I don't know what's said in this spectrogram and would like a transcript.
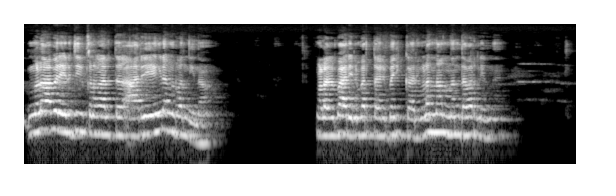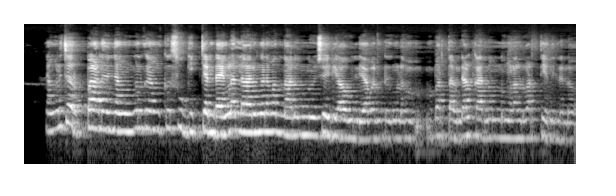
നിങ്ങൾ ആ പെരയിൽ ജീവിക്കണ കാലത്ത് ആരെങ്കിലും അങ്ങോട്ട് വന്നീന്നാ? നിങ്ങളെ ഭാര്യനും ഭർത്താവിനും ഭരിക്കാൻ നിങ്ങൾ എന്നാ അന്ന് എന്താ പറഞ്ഞിരുന്നത് ഞങ്ങൾ ചെറുപ്പമാണ് ഞങ്ങൾക്ക് ഞങ്ങൾക്ക് സുഖിക്കണ്ടേ? ഞങ്ങളെല്ലാവരും ഇങ്ങനെ വന്നാലൊന്നും ശരിയാവില്ല പറഞ്ഞിട്ട് നിങ്ങൾ ഭർത്താവിന്റെ ആൾക്കാരനൊന്നും നിങ്ങൾ അങ്ങോട്ട് വർത്തിയെന്നില്ലല്ലോ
